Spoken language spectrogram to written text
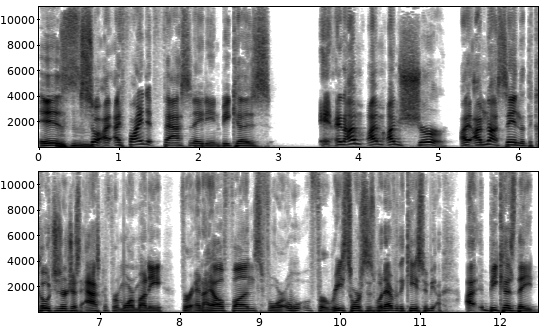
Is mm-hmm. So I, I find it fascinating because, and I'm I'm I'm sure I, I'm not saying that the coaches are just asking for more money for NIL funds for for resources, whatever the case may be, I, because they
